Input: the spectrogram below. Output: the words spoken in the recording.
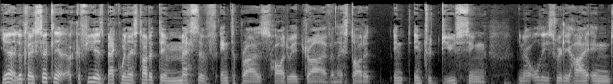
Yeah, look, they certainly like a few years back when they started their massive enterprise hardware drive, and they started in, introducing, you know, all these really high-end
